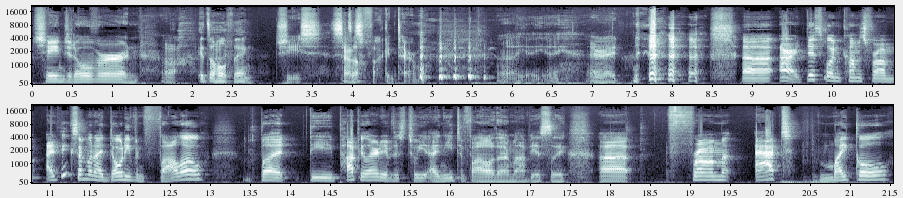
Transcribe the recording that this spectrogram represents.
change it over and oh it's a whole thing. jeez, sounds So- fucking terrible. uh, yeah, yeah. All right. uh, all right. This one comes from I think someone I don't even follow, but the popularity of this tweet I need to follow them obviously. Uh, from at Michael,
